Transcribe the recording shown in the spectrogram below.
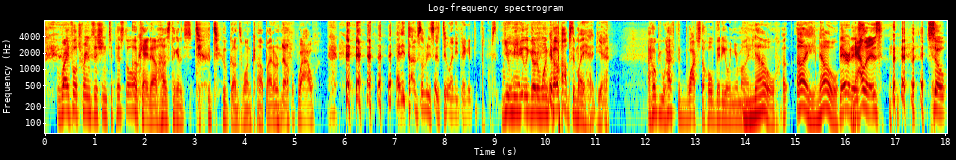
rifle transition to pistol. okay. Now I was thinking it's two, two guns, one cup. I don't know. Wow. Anytime somebody says do anything, it pops in my You head. immediately go to one It cup. pops in my head. Yeah. I hope you have to watch the whole video in your mind. No. Uh, ay, no. There it is. Now it is. So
